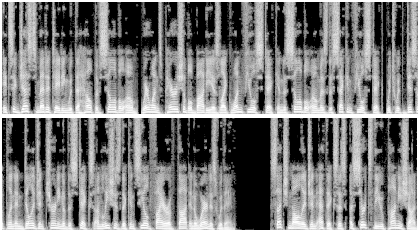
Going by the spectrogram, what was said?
It suggests meditating with the help of syllable om, where one's perishable body is like one fuel stick and the syllable om is the second fuel stick, which with discipline and diligent churning of the sticks unleashes the concealed fire of thought and awareness within. Such knowledge and ethics is, asserts the Upanishad,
